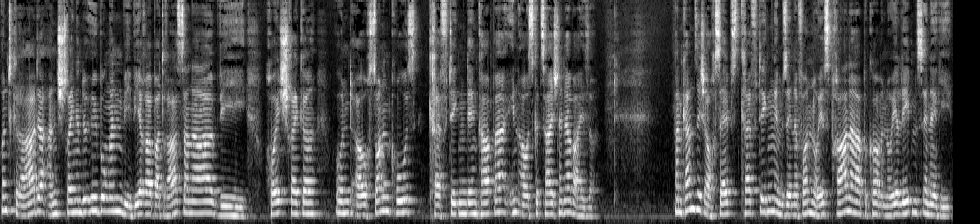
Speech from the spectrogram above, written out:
Und gerade anstrengende Übungen wie Virabhadrasana, wie Heuschrecke und auch Sonnengruß kräftigen den Körper in ausgezeichneter Weise. Man kann sich auch selbst kräftigen im Sinne von neues Prana bekommen, neue Lebensenergie.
